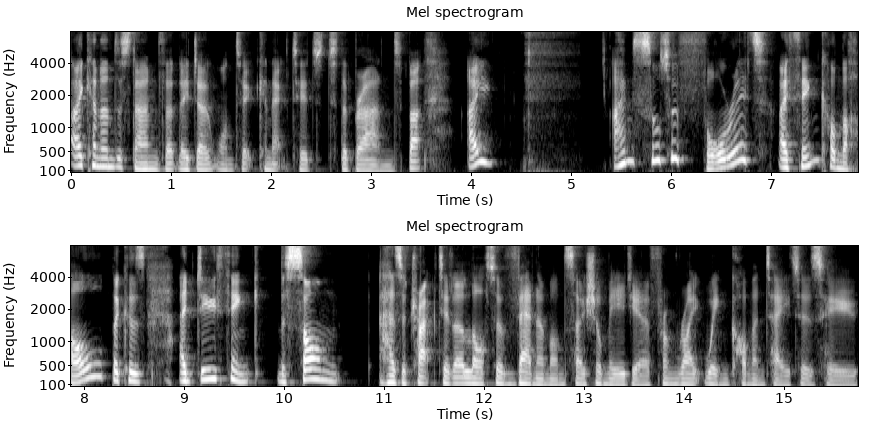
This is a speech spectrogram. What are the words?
I can understand that they don't want it connected to the brand, but I I'm sort of for it, I think, on the whole, because I do think the song has attracted a lot of venom on social media from right wing commentators who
